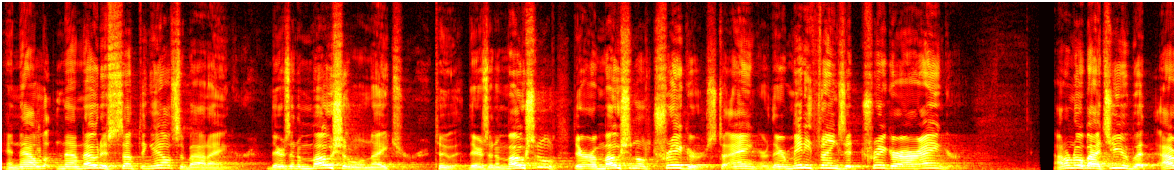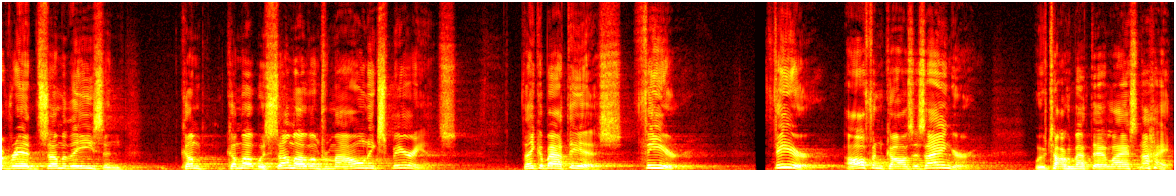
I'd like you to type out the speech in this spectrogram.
And now, now notice something else about anger. There's an emotional nature to it. There's an emotional, there are emotional triggers to anger. There are many things that trigger our anger. I don't know about you, but I've read some of these and come, come up with some of them from my own experience. Think about this fear. Fear often causes anger. We were talking about that last night.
